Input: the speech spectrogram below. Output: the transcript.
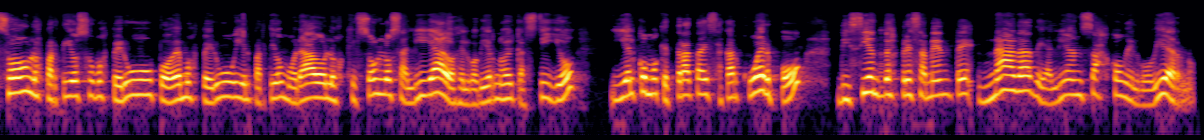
son los partidos Somos Perú, Podemos Perú y el Partido Morado los que son los aliados del gobierno del Castillo, y él como que trata de sacar cuerpo diciendo expresamente nada de alianzas con el gobierno.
